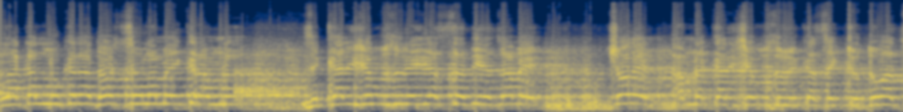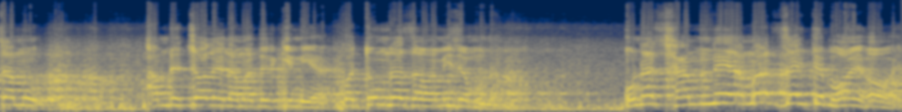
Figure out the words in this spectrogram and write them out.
এলাকার লোকেরা ধরছে ওলামা আমরা যে কারিসা হুজুর এই রাস্তা দিয়ে যাবে। চলেন, আমরা কারিসা হুজুরের কাছে একটু দোয়া চামু। আপনি চলেন আমাদেরকে নিয়ে। তোমরা যাও, আমি যাব না। ওনার সামনে আমার যাইতে ভয় হয়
